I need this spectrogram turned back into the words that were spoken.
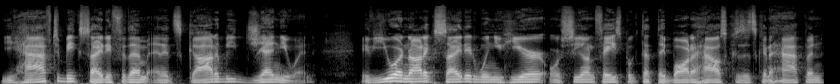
You have to be excited for them, and it's got to be genuine. If you are not excited when you hear or see on Facebook that they bought a house because it's going to happen,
